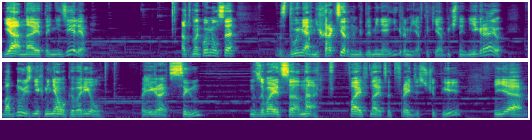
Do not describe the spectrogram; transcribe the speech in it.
я на этой неделе ознакомился с двумя нехарактерными для меня играми. Я в такие обычно не играю. В одну из них меня уговорил поиграть сын. Называется она Five Nights at Freddy's 4. И я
